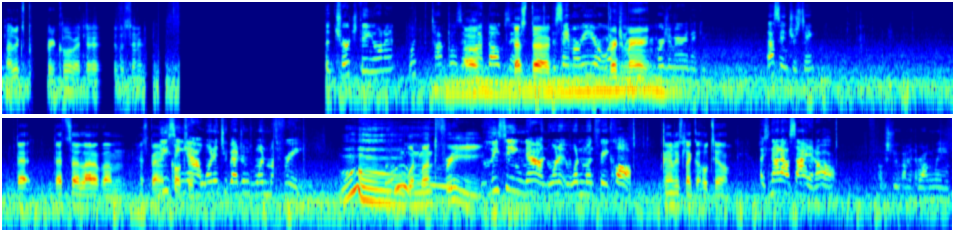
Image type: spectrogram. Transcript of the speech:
That looks pretty cool right there in the center. The church thing on it? What tacos and Oh, hot dogs and That's the the Saint Marie or what? Virgin Mary. Virgin Mary, thank you. That's interesting. That that's a lot of um Hispanic Leasing culture. now, one and two bedrooms, one month free. Ooh, one month free. Leasing now, one one month free call. Kind of looks like a hotel. It's not outside at all. Oh shoot, I'm in the wrong lane.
